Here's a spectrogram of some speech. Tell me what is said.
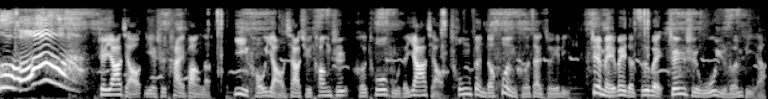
哦，这鸭脚也是太棒了，一口咬下去，汤汁和脱骨的鸭脚充分的混合在嘴里，这美味的滋味真是无与伦比啊！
